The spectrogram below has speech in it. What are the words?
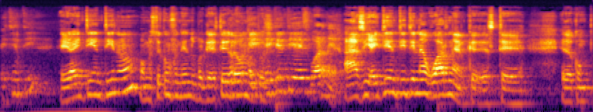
AT&T? ¿Era AT&T, no? ¿O me estoy confundiendo? Porque es que No, luego me puse- AT&T es Warner. Ah, sí, AT&T tiene a Warner, que este... eh, lo comp-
